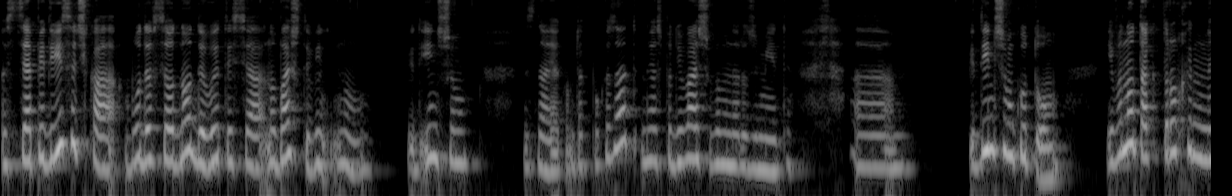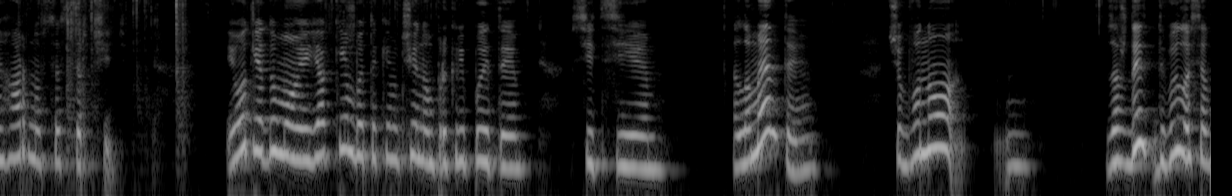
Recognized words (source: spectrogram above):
ось ця підвісочка буде все одно дивитися, ну, бачите, він, ну, під іншим, не знаю, як вам так показати, але я сподіваюся, що ви мене розумієте. Е, під іншим кутом. І воно так трохи негарно все стерчить. І от я думаю, яким би таким чином прикріпити всі ці елементи, щоб воно завжди дивилося,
